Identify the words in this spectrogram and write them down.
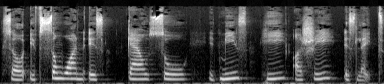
so if someone is cao su, it means he or she is late.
